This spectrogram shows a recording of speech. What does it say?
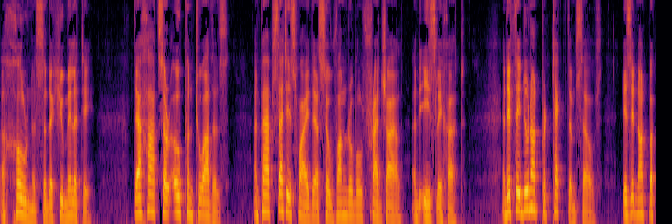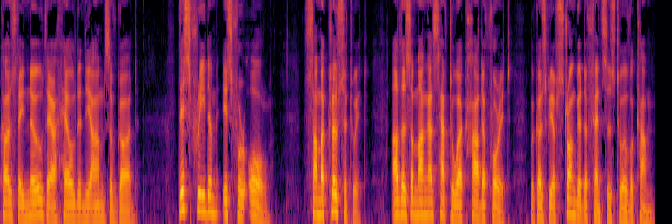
a wholeness, and a humility. Their hearts are open to others, and perhaps that is why they are so vulnerable, fragile, and easily hurt. And if they do not protect themselves, is it not because they know they are held in the arms of God? This freedom is for all. Some are closer to it. Others among us have to work harder for it because we have stronger defenses to overcome.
